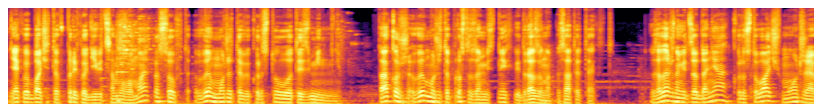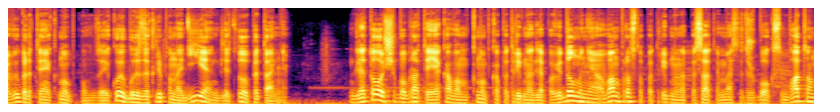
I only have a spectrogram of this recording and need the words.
Як ви бачите в прикладі від самого Microsoft, ви можете використовувати змінні. Також ви можете просто замість них відразу написати текст. Залежно від завдання, користувач може вибрати кнопку, за якою буде закріплена дія для цього питання. Для того, щоб обрати, яка вам кнопка потрібна для повідомлення, вам просто потрібно написати MessageBox Button,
